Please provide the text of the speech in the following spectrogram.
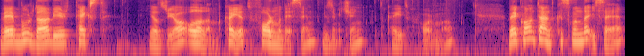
ve burada bir text yazıyor olalım. Kayıt formu desin bizim için. Kayıt formu. Ve content kısmında ise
